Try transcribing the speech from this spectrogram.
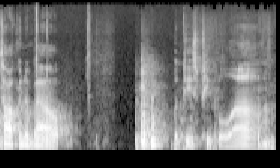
talking about with these people um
